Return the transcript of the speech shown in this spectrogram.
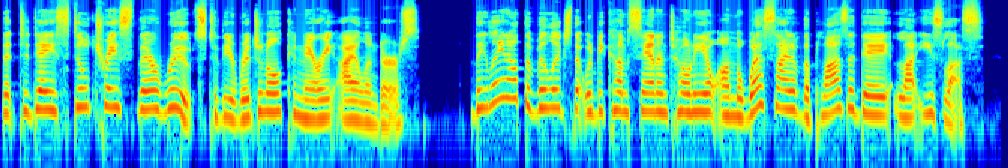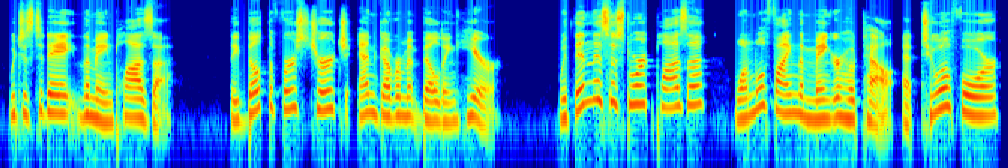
that today still trace their roots to the original Canary Islanders. They laid out the village that would become San Antonio on the west side of the Plaza de las Islas, which is today the main plaza. They built the first church and government building here. Within this historic plaza, one will find the Menger Hotel at 204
